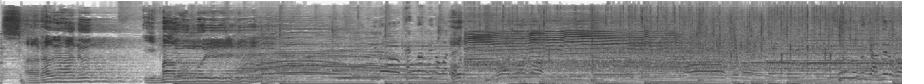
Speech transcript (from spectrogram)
사랑하는 이 마음을 이거 100만 뷰 넘었다. 어, 좋아, 좋아, 좋아. 와, 대박. 소름 돋는 게 안 내려가. 야.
